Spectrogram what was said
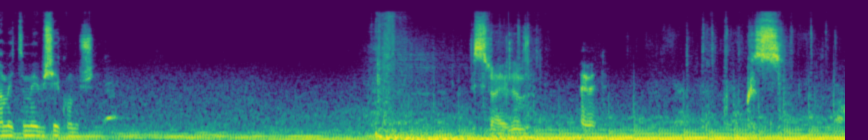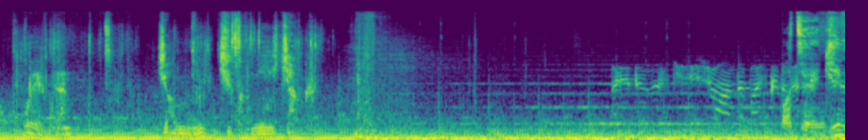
Nizamettin Bey bir şey konuşuyor. İsrail'de mi? Evet. Bu kız bu evden canlı çıkmayacak. Batı Engin.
